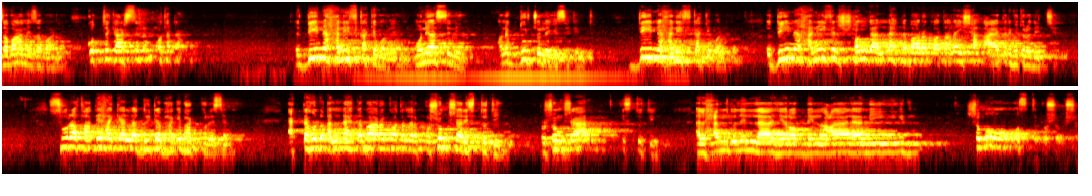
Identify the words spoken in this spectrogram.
জবানে জবানে। কোথেকে আসছিলাম কথাটা? দিন হানিফ কাকে বলে? মনে আসছেনি অনেক দূর চলে গেছে কিন্তু। দিন হানিফ কাকে বলে? দিন হানিফের সঙ্গে আল্লাহ তবারকালা এই সাত আয়াতের ভিতরে দিচ্ছে। সুরা ফাতেহাকে আল্লাহ দুইটা ভাগে ভাগ করেছেন। একটা হলো আল্লাহ তবারকালার প্রশংসার স্তুতি প্রশংসার স্তুতি। আলহামদুলিল্লাহ আলামিন, সমস্ত প্রশংসা।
